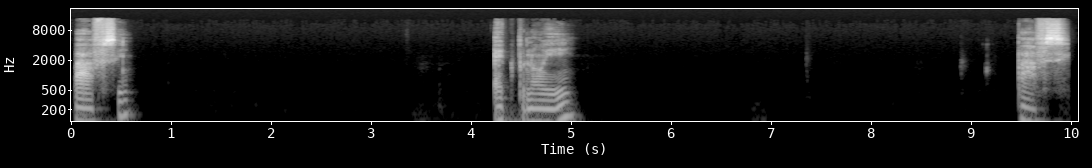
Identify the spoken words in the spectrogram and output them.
παύση, εκπνοή, παύση.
